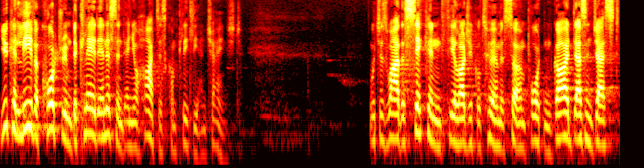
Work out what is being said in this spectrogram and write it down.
You can leave a courtroom declared innocent and your heart is completely unchanged. Which is why the second theological term is so important. God doesn't just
